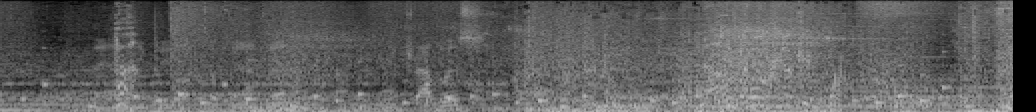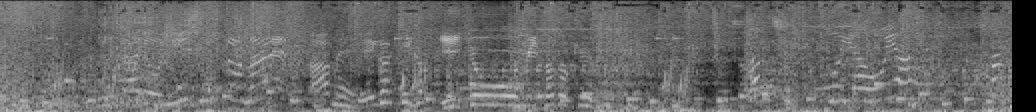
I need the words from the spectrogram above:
Huh. Travelers. だと雨描きが異形を見届けるおやおや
